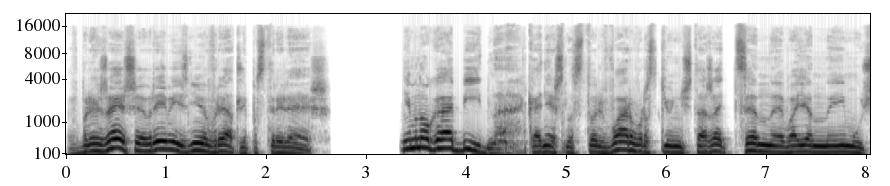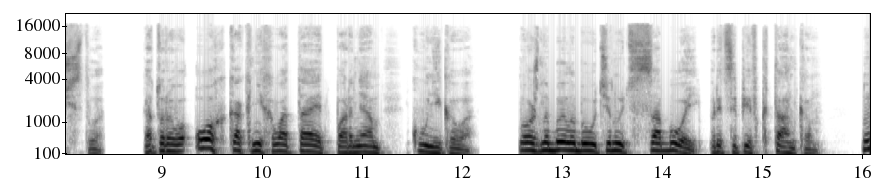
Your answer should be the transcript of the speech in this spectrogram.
В ближайшее время из нее вряд ли постреляешь. Немного обидно, конечно, столь варварски уничтожать ценное военное имущество, которого ох, как не хватает парням Куникова. Можно было бы утянуть с собой, прицепив к танкам. Ну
